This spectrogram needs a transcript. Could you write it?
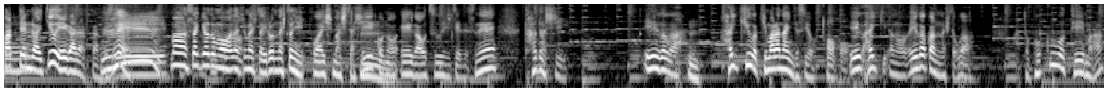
パッテンライという映画だったんですね。まあ先ほどもお話ししましたいろんな人にお会いしましたし、うん。この映画を通じてですね。ただし映画がうん。配給が決まらないんですよ。映画配給あの映画館の人があと僕をテーマ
